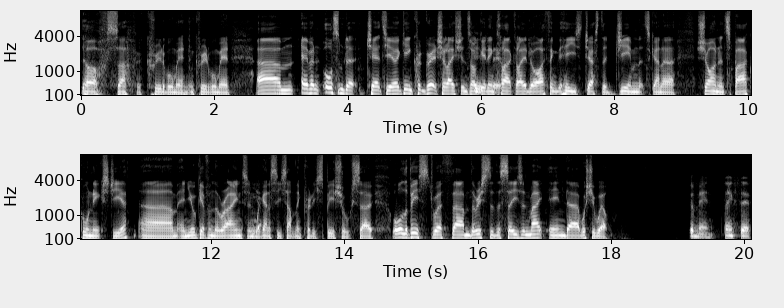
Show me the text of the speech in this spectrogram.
Oh, so incredible man, incredible man. Um, Avan, awesome to chat to you again. Congratulations on yes, getting Clark Laidlaw. I think that he's just a gem that's going to shine and sparkle next year. Um, and you'll give him the reins, and we're going to see something pretty special. So all the best with um, the rest of the season, mate, and uh, wish you well. Good man. Thanks, Dave.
